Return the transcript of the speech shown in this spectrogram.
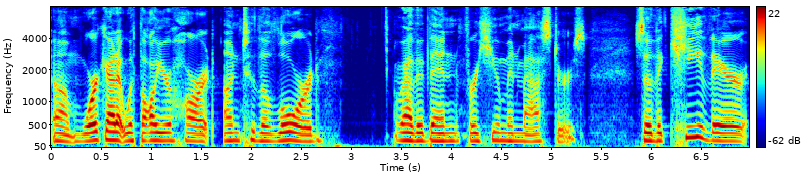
um, work at it with all your heart unto the Lord, rather than for human masters." So the key there,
